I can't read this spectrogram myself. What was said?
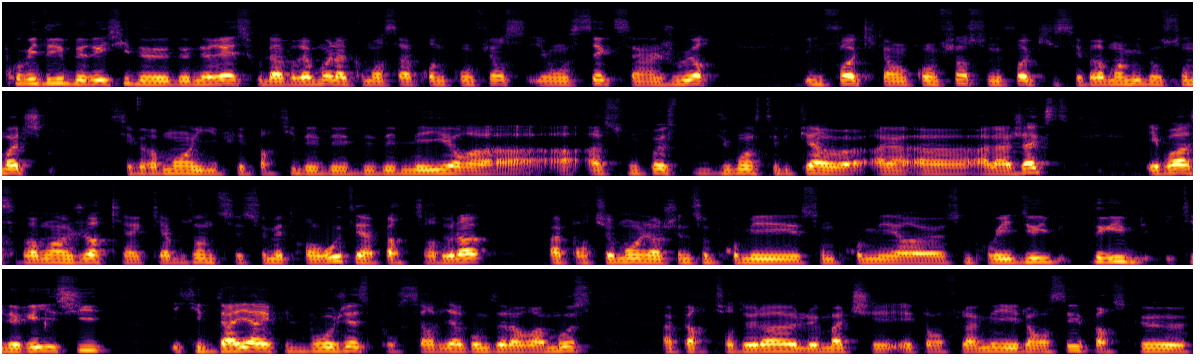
premier dribble réussi de, de Neres où là vraiment, il a commencé à prendre confiance et on sait que c'est un joueur une fois qu'il est en confiance, une fois qu'il s'est vraiment mis dans son match, c'est vraiment, il fait partie des, meilleurs à, son poste, du moins c'était le cas à, à l'Ajax. Et voilà, c'est vraiment un joueur qui a, besoin de se, mettre en route. Et à partir de là, à partir du moment où il enchaîne son premier, son premier, euh, son premier dribble et qu'il réussit et qu'il derrière il fait le bon geste pour servir Gonzalo Ramos, à partir de là, le match est, enflammé et lancé parce que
